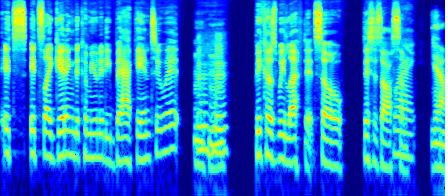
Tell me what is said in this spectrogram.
it's it's like getting the community back into it Mhm. Mhm. because we left it. So this is awesome. Right. Yeah.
